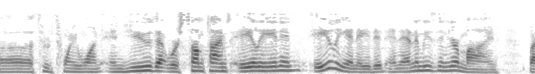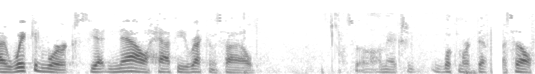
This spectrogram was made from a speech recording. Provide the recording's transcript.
Uh, through 21, and you that were sometimes alienated, and enemies in your mind by wicked works, yet now hath he reconciled. So I'm actually bookmarked that myself.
